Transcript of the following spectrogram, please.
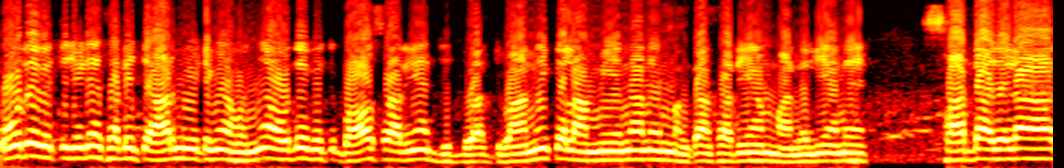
ਉਹਦੇ ਵਿੱਚ ਜਿਹੜੀਆਂ ਸਾਡੀਆਂ ਚਾਰ ਮੀਟਿੰਗਾਂ ਹੋਈਆਂ, ਉਹਦੇ ਵਿੱਚ ਬਹੁਤ ਸਾਰੀਆਂ ਜਵਾਨੀ ਕਲਾਮੀ ਇਹਨਾਂ ਨੇ ਮੰਗਾਂ ਸਾਡੀਆਂ ਮੰਨ ਲਈਆਂ ਨੇ। ਸਾਡਾ ਜਿਹੜਾ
